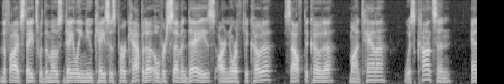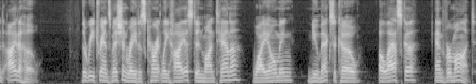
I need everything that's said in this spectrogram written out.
The five states with the most daily new cases per capita over seven days are North Dakota, South Dakota, Montana, Wisconsin, and Idaho. The retransmission rate is currently highest in Montana, Wyoming, New Mexico, Alaska, and Vermont,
